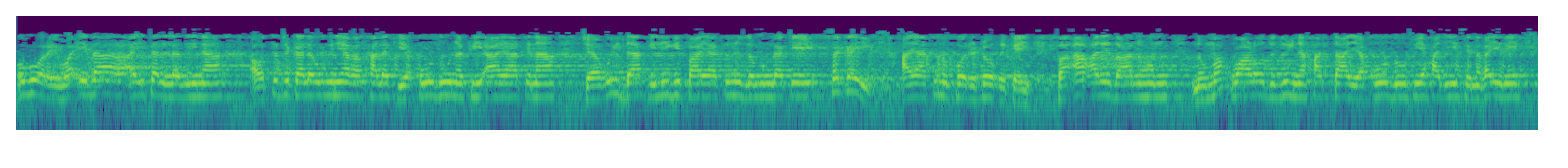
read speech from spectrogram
وګورئ و اذا رايت الذين او ته چې کله ویني هغه خلک يقودون فی آیاتنا چې هغه داخليږي په آیاتونو زمونږه کې سکي آیاتونو پورې ټوکی کوي فاعرض عنهم نو مخواړو د دوی نه حتا يقودو فی حدیث غیره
